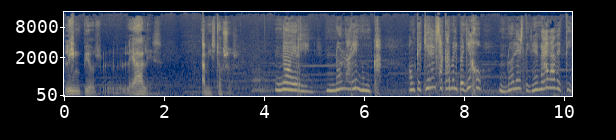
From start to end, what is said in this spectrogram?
limpios, leales, amistosos. No, Erling, no lo haré nunca. Aunque quieran sacarme el pellejo, no les diré nada de ti.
